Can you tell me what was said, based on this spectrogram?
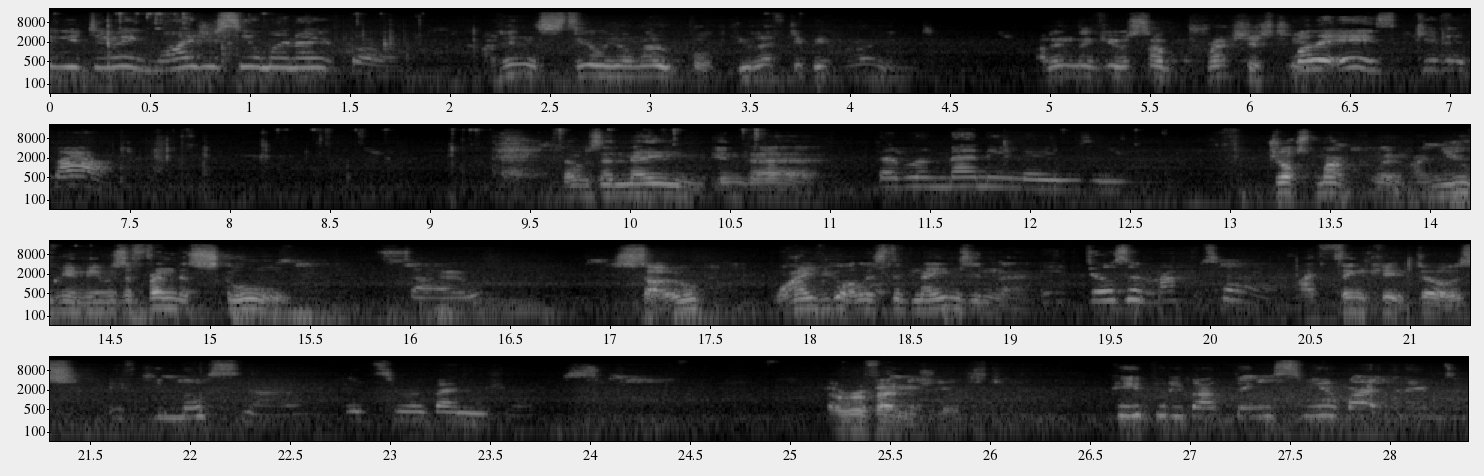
What are you doing? Why did you steal my notebook? I didn't steal your notebook. You left it behind. I didn't think it was so precious to you. Well, it is. Give it back. There was a name in there. There were many names in there. Josh Macklin. I knew him. He was a friend at school. So, So, why have you got a list of names in there? it doesn't matter. I think it does. If you must know, it's a revenge list. A revenge list. People do bad things to me and write the names in.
